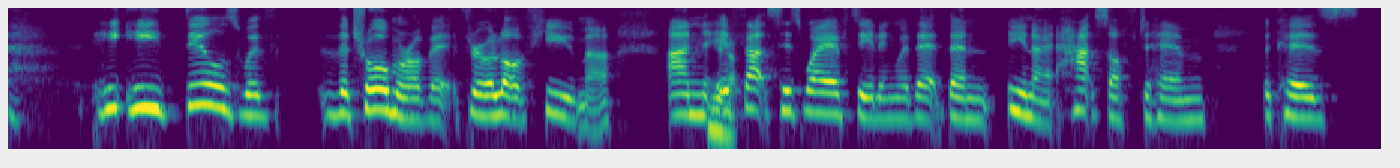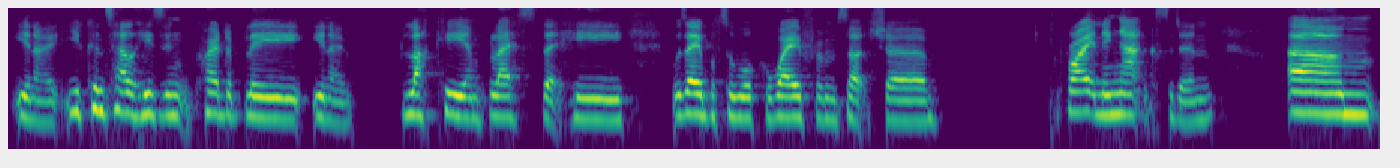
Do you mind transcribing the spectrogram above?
he, he deals with the trauma of it through a lot of humor and yeah. if that's his way of dealing with it then you know hats off to him because you know you can tell he's incredibly you know lucky and blessed that he was able to walk away from such a frightening accident um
